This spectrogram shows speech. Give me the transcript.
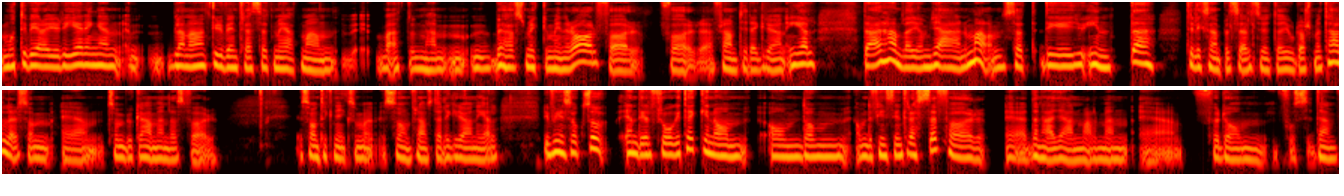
motiverar ju regeringen bland annat gruvintresset med att, man, att de här, behövs mycket mineral för, för eh, framtida grön el. Det här handlar ju om järnmalm, så det är ju inte till exempel sällsynta jordartsmetaller som, eh, som brukar användas för sån teknik som, som framställer grön el. Det finns också en del frågetecken om, om, de, om det finns intresse för eh, den här järnmalmen eh, för, de, den,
